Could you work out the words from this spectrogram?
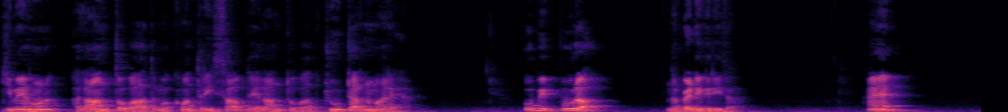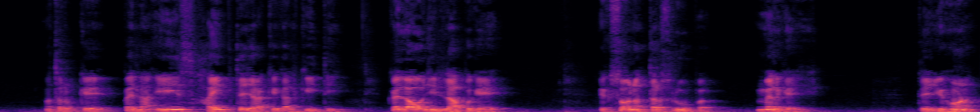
ਜਿਵੇਂ ਹੁਣ ਐਲਾਨ ਤੋਂ ਬਾਅਦ ਮੁੱਖ ਮੰਤਰੀ ਸਾਹਿਬ ਦੇ ਐਲਾਨ ਤੋਂ ਬਾਅਦ ਜੂ ਟਰਨ ਮਾਰਿਆ, ਉਹ ਵੀ ਪੂਰਾ 90 ਡਿਗਰੀ ਦਾ। ਐ ਮਤਲਬ ਕਿ ਪਹਿਲਾਂ ਇਸ ਹਾਈਪ ਤੇ ਜਾ ਕੇ ਗੱਲ ਕੀਤੀ ਕਿ ਲਓ ਜੀ ਲੱਭ ਗਏ 169 ਸਰੂਪ ਮਿਲ ਗਏ ਜੀ। ਤੇ ਜੀ ਹੁਣ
